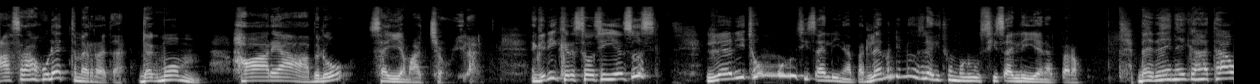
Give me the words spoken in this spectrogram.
አስራ ሁለት መረጠ ደግሞም ሐዋርያ ብሎ ሰየማቸው ይላል። እንግዲህ ክርስቶስ ኢየሱስ ሌሊቱን ሙሉ ሲጸልይ ነበር። ለምንድን ነው ሙሉ ሲጸልይ የነበረው በበነጋታው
